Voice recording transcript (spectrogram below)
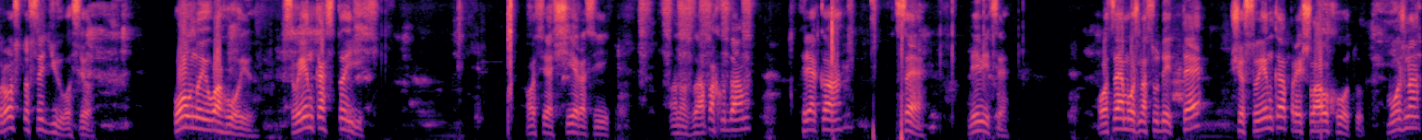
просто сидю ось. о, Повною вагою. Свинка стоїть. Ось я ще раз їй воно запаху дам хряка. Все. Дивіться. Оце можна судити те, що свинка прийшла охоту. Можна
